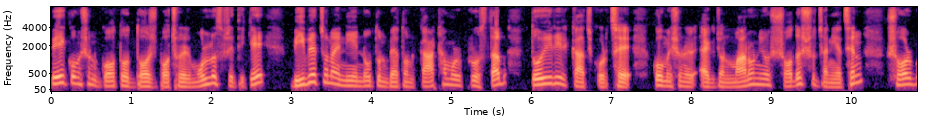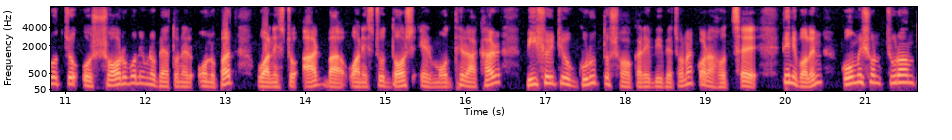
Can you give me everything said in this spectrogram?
পে কমিশন গত দশ বছরের মূল্যস্ফীতিকে বিবেচনায় নিয়ে নতুন বেতন কাঠামোর প্রস্তাব তৈরির কাজ করছে। কমিশনের একজন মাননীয় সদস্য জানিয়েছেন, সর্বোচ্চ ও সর্বনিম্ন বেতনের অনুপাত ওয়ান ইস টু আট বা ওয়ান ইস টু দশ এর মধ্যে রাখার বিষয়টিও গুরুত্ব সহকারে বিবেচনা করা হচ্ছে। তিনি বলেন, কমিশন চূড়ান্ত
